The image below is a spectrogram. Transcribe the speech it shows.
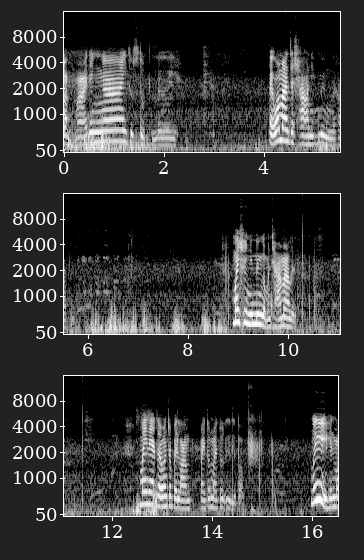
ตัดไม้ได้ง่ายสุดๆเลย แต่ว่ามันจะช้านิดนึงนะครับผม ไม่ใช่นิดนึงหรอกมันช้ามากเลย ไม่แน่ใจว่าจะไปลามไปต้นไม้ต้นอื่นหรือเปล่า นี่เห็นไหม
